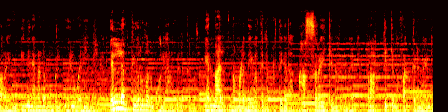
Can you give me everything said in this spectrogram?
പറയുന്നു ഇനി ഞങ്ങളുടെ മുമ്പിൽ ഒരു വഴിയുമില്ല. എല്ലാം തീർന്നതുപോലെയാണ് നിൽക്കുന്നത്. എന്നാൽ നമ്മുടെ ദൈവത്തിന്റെ പ്രത്യേകത ആശ്രയിക്കുന്നതിന് വേണ്ടി പ്രാർത്ഥിക്കുന്ന ഭക്തന് വേണ്ടി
